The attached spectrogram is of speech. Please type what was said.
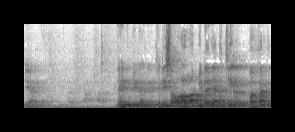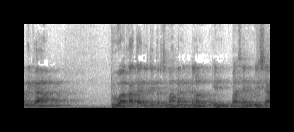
Ya. Nah ini bedanya. Jadi seolah-olah bedanya kecil, bahkan ketika dua kata itu diterjemahkan ke dalam bahasa Indonesia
